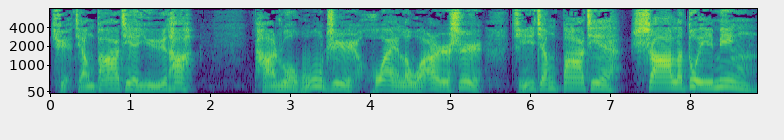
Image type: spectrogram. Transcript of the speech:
却将八戒与他。他若无知，坏了我二师，即将八戒杀了对命。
